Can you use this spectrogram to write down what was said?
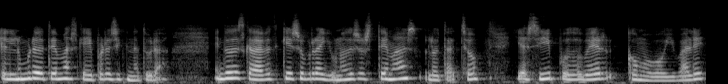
el número de temas que hay por asignatura. Entonces cada vez que subrayo uno de esos temas lo tacho y así puedo ver cómo voy, ¿vale?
